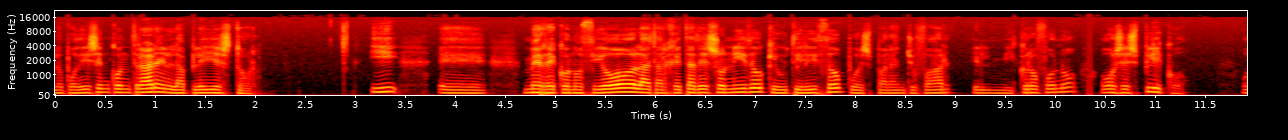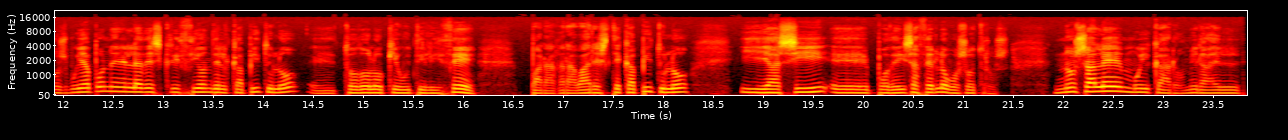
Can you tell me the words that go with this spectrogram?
Lo podéis encontrar en la Play Store. Y eh, me reconoció la tarjeta de sonido que utilizo pues para enchufar el micrófono. Os explico. Os voy a poner en la descripción del capítulo eh, todo lo que utilicé para grabar este capítulo y así eh, podéis hacerlo vosotros. No sale muy caro. Mira, el,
